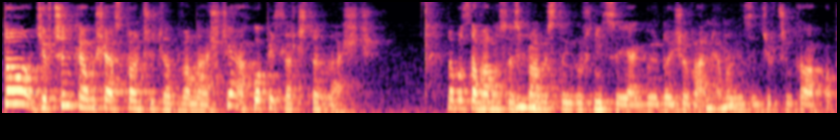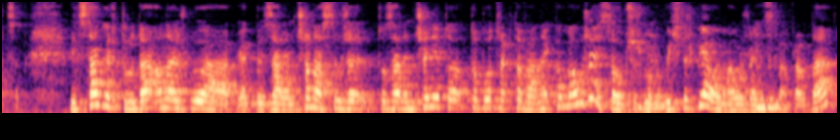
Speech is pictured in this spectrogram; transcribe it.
to dziewczynka musiała skończyć lat 12, a chłopiec lat 14. No bo zdawano sobie sprawę z tej różnicy jakby dojrzewania pomiędzy dziewczynką a chłopcem. Więc ta Gertruda, ona już była jakby zaręczona z tym, że to zaręczenie to, to było traktowane jako małżeństwo, bo przecież mogły być też białe małżeństwa, prawda?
